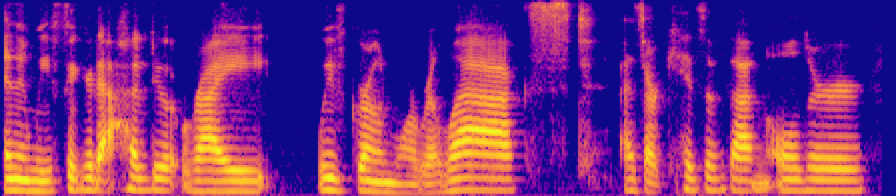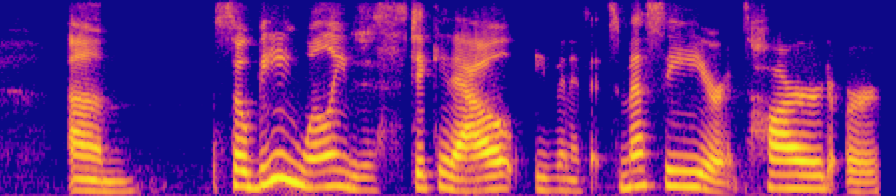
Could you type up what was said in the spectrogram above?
and then we figured out how to do it right we've grown more relaxed as our kids have gotten older um, so being willing to just stick it out even if it's messy or it's hard or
